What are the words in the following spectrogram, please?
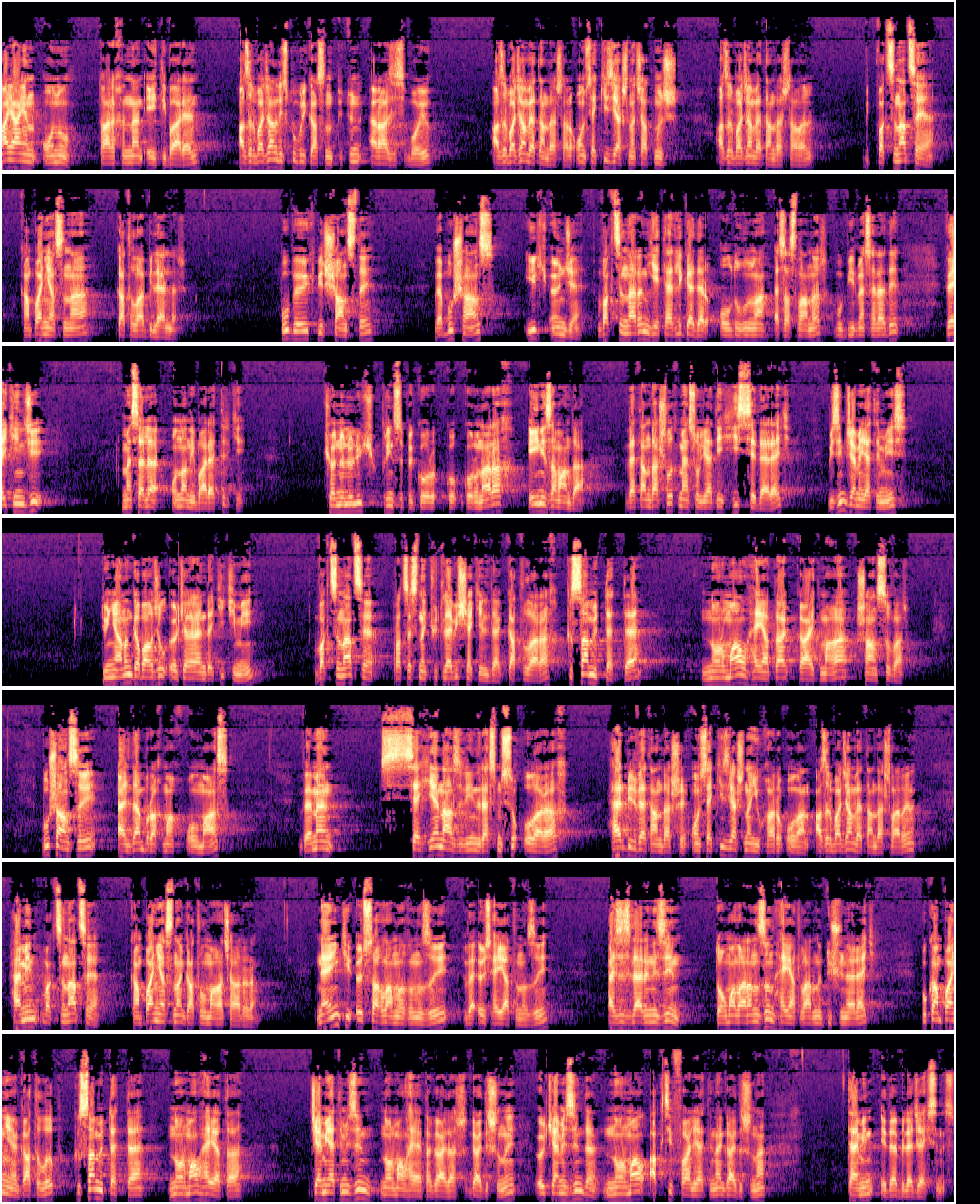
may ayın 10-u tarixindən etibarən Azərbaycan Respublikasının bütün ərazisi boyu Azərbaycan vətəndaşları 18 yaşına çatmış Azərbaycan vətəndaşları vaksinasiya kampaniyasına qatıla bilərlər. Bu böyük bir şansdır və bu şans ilk öncə vaksinlərin yetərli qədər olduğuna əsaslanır. Bu bir məsələdir. Və ikinci məsələ ondan ibarətdir ki, könüllülük prinsipi qorunaraq, eyni zamanda vətəndaşlıq məsuliyyəti hiss edərək, bizim cəmiyyətimiz dünyanın qabaqcıl ölkələrindəki kimi vaksinasiya prosesinə kütləvi şəkildə qatılaraq qısa müddətdə normal həyata qayıtmağa şansı var. Bu şansı əldən buraxmaq olmaz və mən Səhiyyə Nazirliyinin rəsmisi olaraq hər bir vətəndaşı 18 yaşından yuxarı olan Azərbaycan vətəndaşları həmin vaksinasiya kampaniyasına qatılmağa çağırıram. Nəinki öz sağlamlığınızı və öz həyatınızı, əzizlərinizin, doğmalarınızın həyatlarını düşünərək bu kampaniyaya qatılıb qısa müddətdə normal həyata, cəmiyyətimizin normal həyata qaydışını, ölkəmizin də normal aktiv fəaliyyətinə qaydışına təmin edə biləcəksiniz.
